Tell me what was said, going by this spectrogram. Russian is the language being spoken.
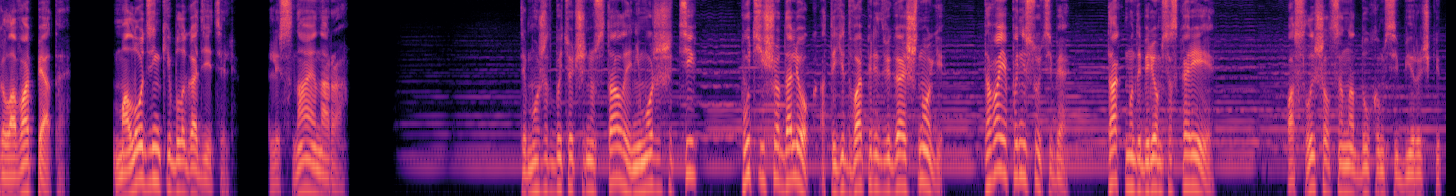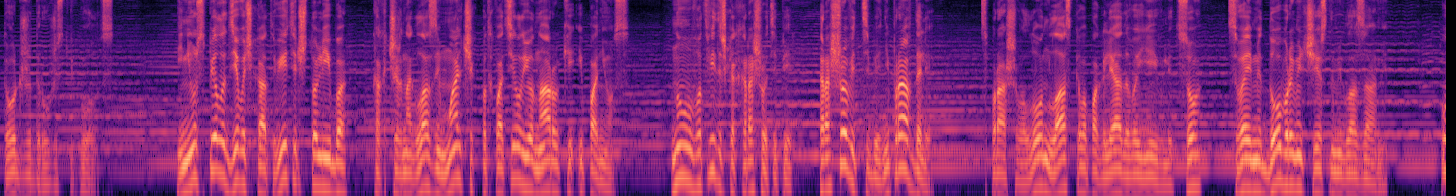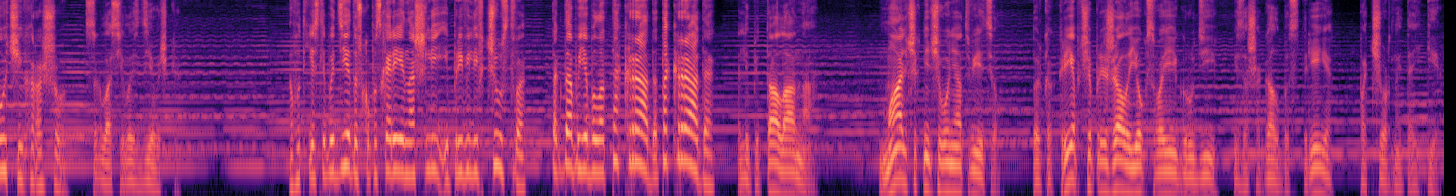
Глава пятая. Молоденький благодетель. Лесная нора. Ты, может быть, очень устала и не можешь идти? Путь еще далек, а ты едва передвигаешь ноги. Давай я понесу тебя. Так мы доберемся скорее. Послышался над духом Сибирочки тот же дружеский голос. И не успела девочка ответить что-либо, как черноглазый мальчик подхватил ее на руки и понес. «Ну, вот видишь, как хорошо теперь. Хорошо ведь тебе, не правда ли?» Спрашивал он, ласково поглядывая ей в лицо своими добрыми честными глазами. «Очень хорошо», — согласилась девочка. «А вот если бы дедушку поскорее нашли и привели в чувство, тогда бы я была так рада, так рада!» — лепетала она. Мальчик ничего не ответил, только крепче прижал ее к своей груди и зашагал быстрее по черной тайге.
